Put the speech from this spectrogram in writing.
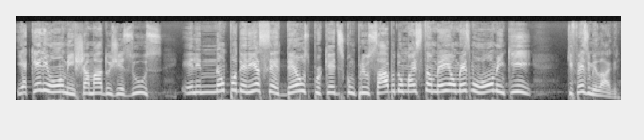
E aquele homem chamado Jesus, ele não poderia ser Deus porque descumpriu o sábado, mas também é o mesmo homem que, que fez o milagre.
